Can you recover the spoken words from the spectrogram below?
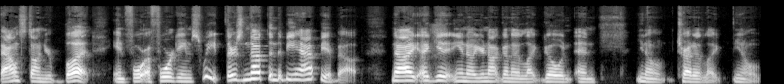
bounced on your butt in for a four game sweep? There's nothing to be happy about. Now I, I get it, you know, you're not gonna like go and, and you know try to like you know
